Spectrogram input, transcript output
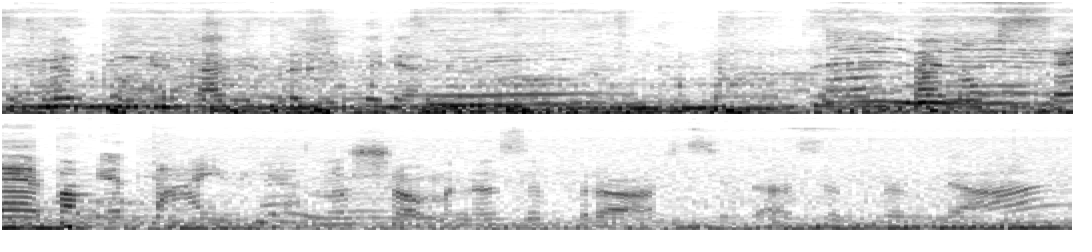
Треба пам'ятати про лівий ряд. Та ну все, пам'ятаю я. Ну що, ми на заправці, да, заправляємо.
